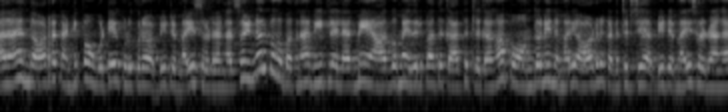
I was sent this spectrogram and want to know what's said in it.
அதனால் இந்த ஆர்டர் கண்டிப்பாக உங்கள்கிட்டயே கொடுக்குறோம் அப்படின்ற மாதிரி சொல்கிறாங்க ஸோ இன்னொரு பக்கம் பார்த்தோன்னா வீட்டில் எல்லாருமே ஆர்வமாக எதிர்பார்த்து காத்துட்ருக்காங்க அப்போ வந்தோடனே இந்த மாதிரி ஆர்டர் கிடச்சிருச்சு அப்படின்ற மாதிரி சொல்கிறாங்க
